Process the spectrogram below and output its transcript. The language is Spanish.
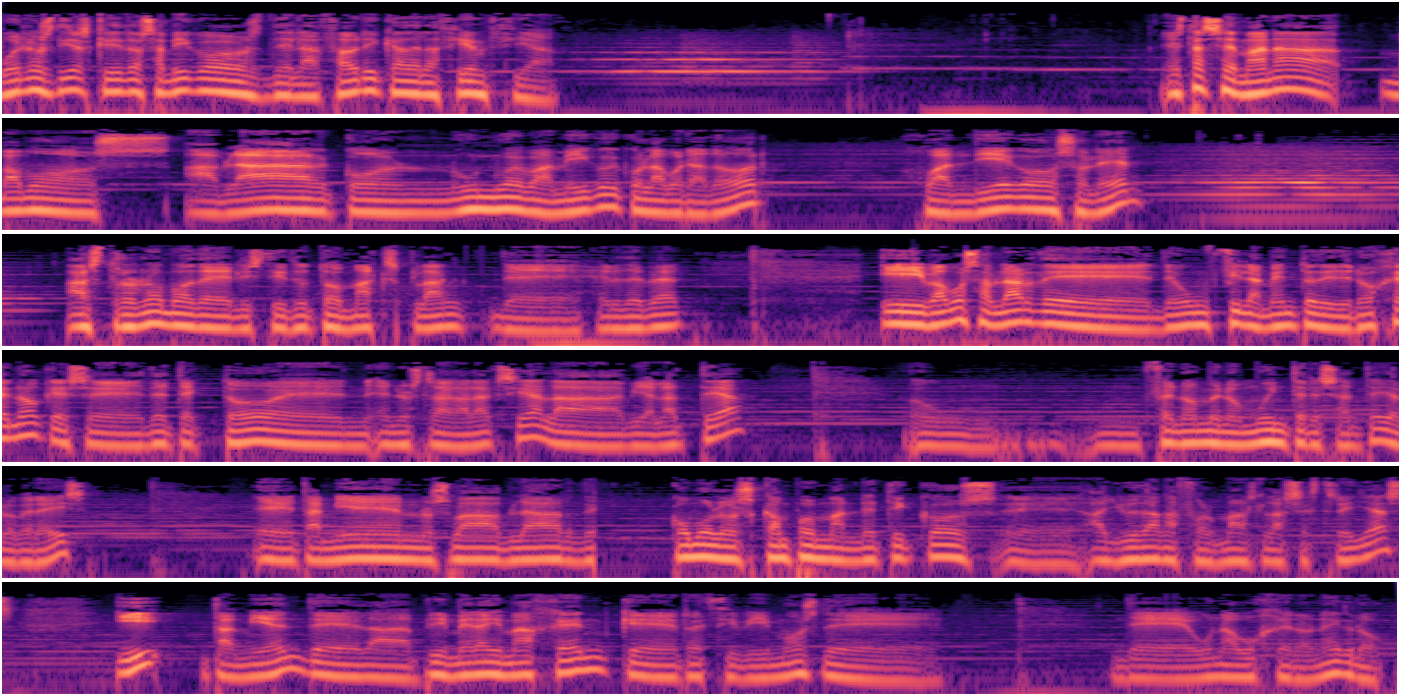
Buenos días queridos amigos de la Fábrica de la Ciencia. Esta semana vamos a hablar con un nuevo amigo y colaborador, Juan Diego Soler, astrónomo del Instituto Max Planck de Heidelberg, y vamos a hablar de, un filamento de hidrógeno que se detectó en, nuestra galaxia, la Vía Láctea, un, fenómeno muy interesante, ya lo veréis. Eh, también nos va a hablar de cómo los campos magnéticos eh, ayudan a formar las estrellas y también de la primera imagen que recibimos de, de un agujero negro,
